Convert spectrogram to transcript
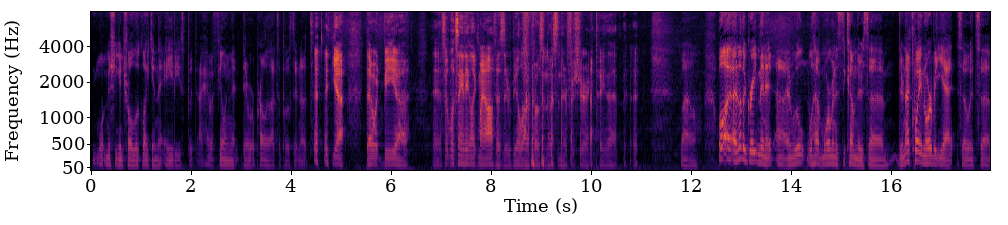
what Mission Control looked like in the 80s, but I have a feeling that there were probably lots of post-it notes. yeah, that would be. Uh if it looks anything like my office, there would be a lot of post-it notes in there for sure. I can tell you that. wow. Well, another great minute, uh, and we'll we'll have more minutes to come. There's uh, they're not quite in orbit yet, so it's uh,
